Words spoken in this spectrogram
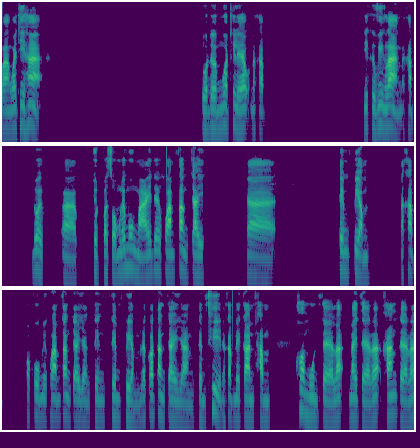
วางไว้ที่ห้าตัวเดิมงวดที่แล้วนะครับ นี่คือวิ่งล่างนะครับ ด้วยอ่า จุดประสงค์และมุ่งหมายด้วยความตั้งใจเต็มเปี่ยมนะครับพ่อครูมีความตั้งใจอย่างเต็มเต็มเปี่ยม แล้วก็ตั้งใจอย่างเต็มที่นะครับ ในการทำข้อมูลแต่ละในแต่ละครั้งแต่ละ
